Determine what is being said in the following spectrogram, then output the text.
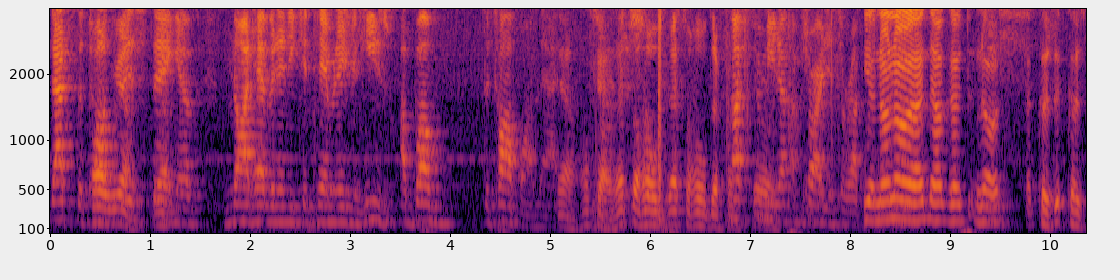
that's the oh, top Oh, of yeah, his thing of not having any contamination. He's above the top on that. Yeah, okay, that's a whole, that's a whole different Not for me story. to, I'm sorry to interrupt. Yeah, you. no, no, I- no, good, no, because, because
